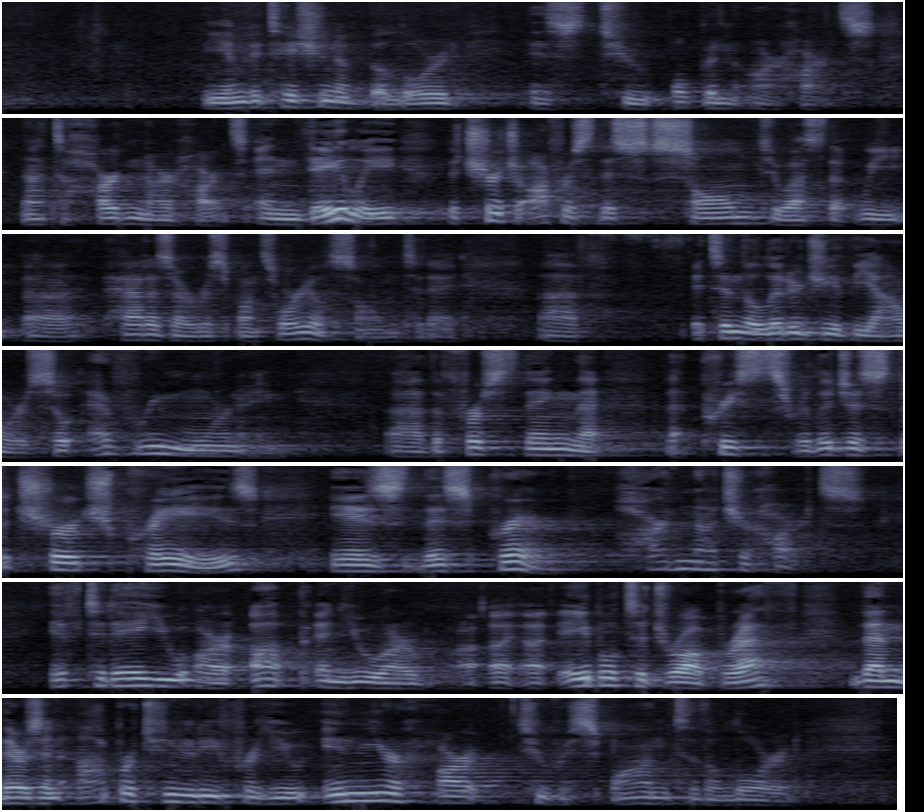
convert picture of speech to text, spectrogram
the invitation of the Lord is to open our hearts, not to harden our hearts. And daily, the church offers this psalm to us that we uh, had as our responsorial psalm today. Uh, it's in the Liturgy of the Hours. So every morning, uh, the first thing that, that priests, religious, the church prays is this prayer Harden not your hearts. If today you are up and you are uh, uh, able to draw breath, then there's an opportunity for you in your heart to respond to the Lord.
